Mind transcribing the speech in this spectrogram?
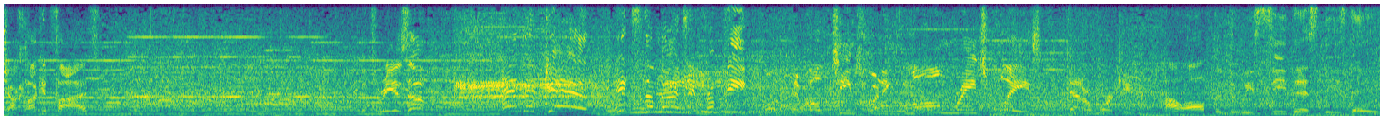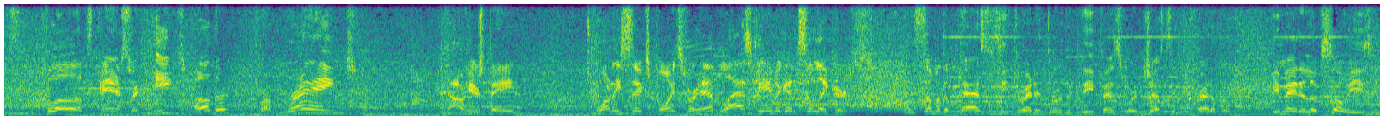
Shot clock at five. The three is up. And again, it's the magic from deep. And both teams running long-range plays that are working. How often do we see this these days? Clubs answering each other from range. Now here's Bane. 26 points for him last game against the Lakers. And some of the passes he threaded through the defense were just incredible. He made it look so easy.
